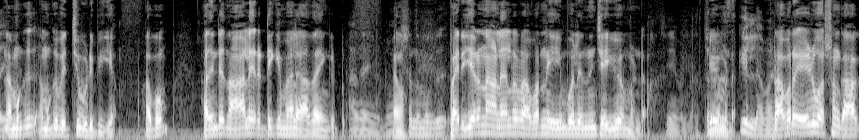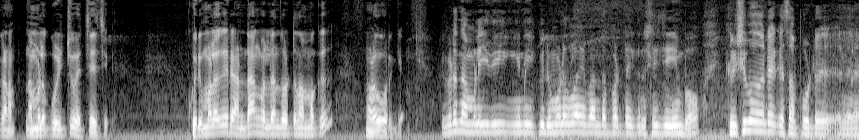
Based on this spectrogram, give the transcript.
നമുക്ക് നമുക്ക് വെച്ച് പിടിപ്പിക്കാം. അപ്പം അതിന്റെ നാലിരട്ടിക്ക് മേലെ ആദായം കിട്ടും. പരിചരണ ആളുകൾ റബ്ബറിന് പോലെ ഒന്നും ചെയ്യുകയും വേണ്ട. ഇല്ല വേണ്ട. റബ്ബർ ഏഴ് വർഷം കാക്കണം. നമ്മൾ കുഴിച്ചു വെച്ചേച്ച്. കുരുമുളക് രണ്ടാം കൊല്ലം തൊട്ട് നമുക്ക് മുളക് പറിക്കാം. ഇവിടെ നമ്മൾ ഇത് ഇങ്ങനെ കുരുമുളകുമായി ബന്ധപ്പെട്ട് കൃഷി ചെയ്യുമ്പോൾ കൃഷിഭവന്റെ ഒക്കെ സപ്പോർട്ട് എങ്ങനെ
